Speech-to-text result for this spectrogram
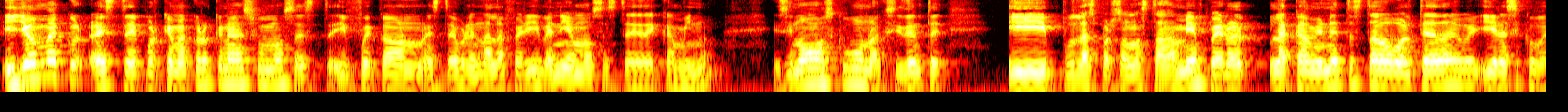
Y yo me acuerdo, este, porque me acuerdo que una vez fuimos, este, y fue con, este, Brenda a la feria y veníamos, este, de camino. Y si no, es que hubo un accidente. Y pues las personas estaban bien, pero el- la camioneta estaba volteada, güey, y era así como,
